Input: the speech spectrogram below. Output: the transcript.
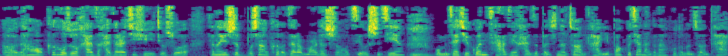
呃，然后课后之后，孩子还在那继续，就说相当于是不上课了，在那玩的时候，自由时间，嗯，我们再去观察这个孩子本身的状态，也包括家长跟他互动的状态，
